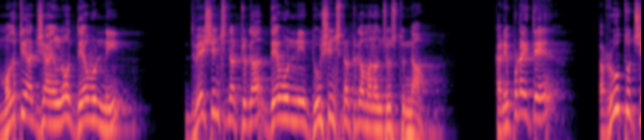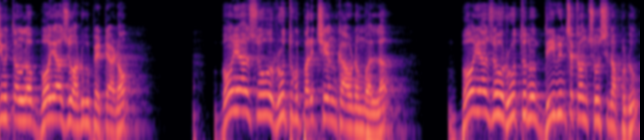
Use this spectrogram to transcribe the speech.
మొదటి అధ్యాయంలో దేవుణ్ణి ద్వేషించినట్టుగా దేవుణ్ణి దూషించినట్టుగా మనం చూస్తున్నాం. కానీ ఎప్పుడైతే రూతు జీవితంలో బోయాజు అడుగు పెట్టాడో బోయాజు రూతుకు పరిచయం కావడం వల్ల బోయాజు రూతును దీవించటం చూసినప్పుడు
